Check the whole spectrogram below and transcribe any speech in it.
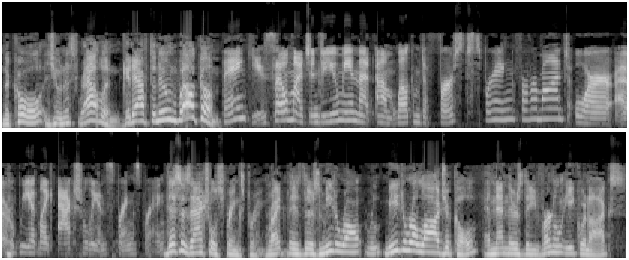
Nicole Junas Ravlin. Good afternoon. Welcome. Thank you so much. And do you mean that um, welcome to first spring for Vermont, or are we in, like actually in spring spring? This is actual spring spring, right? There's, there's meteoro- meteorological, and then there's the vernal equinox.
